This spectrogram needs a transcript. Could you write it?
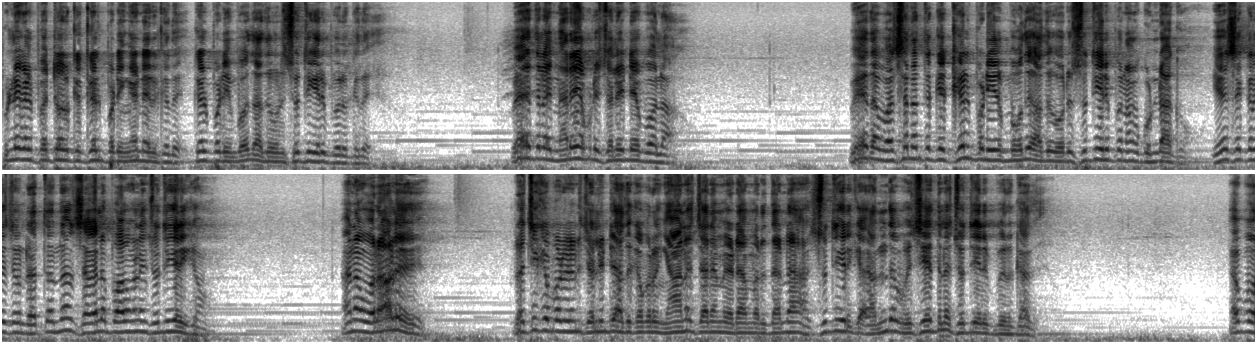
பிள்ளைகள் பெற்றோருக்கு கீழ்ப்படிங்கன்னு இருக்குது. கீழ்ப்படியும் போது அது ஒரு சுத்திகரிப்பு இருக்குது. வேதத்தில் நிறைய அப்படி சொல்லிகிட்டே போகலாம் வேத வசனத்துக்கு கீழ்ப்படியும் போது அது ஒரு சுத்திகரிப்பு நமக்கு உண்டாக்கும். இயேசு கிறிஸ்துவின் ரத்தம் தான் சகல பாவங்களையும் சுத்திகரிக்கும். ஆனால் ஒரு ஆள் ரசிக்கப்படணும்னு சொல்லிட்டு அதுக்கப்புறம் ஞானச்சாரம் இடாமல் இருந்தான்னா சுத்திகரிக்க அந்த விஷயத்தில் சுத்திகரிப்பு இருக்காது. அப்போ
